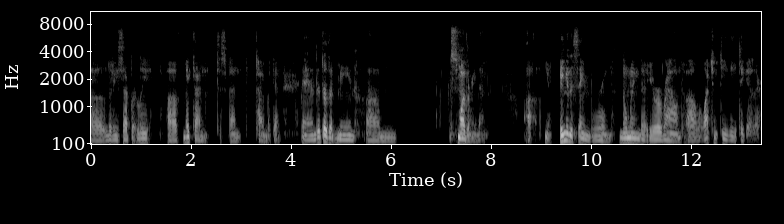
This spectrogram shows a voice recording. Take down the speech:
uh, living separately, uh, make time to spend time with them. And it doesn't mean um, smothering them. Uh, you know, being in the same room, knowing that you're around, uh, watching TV together.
